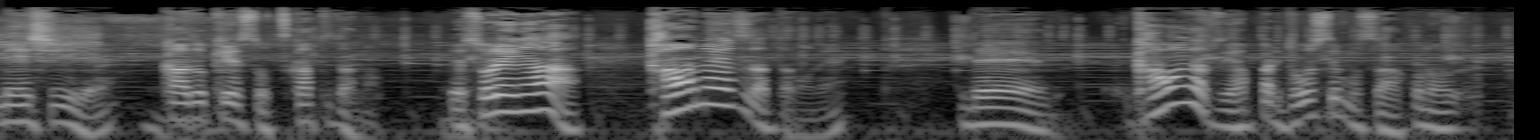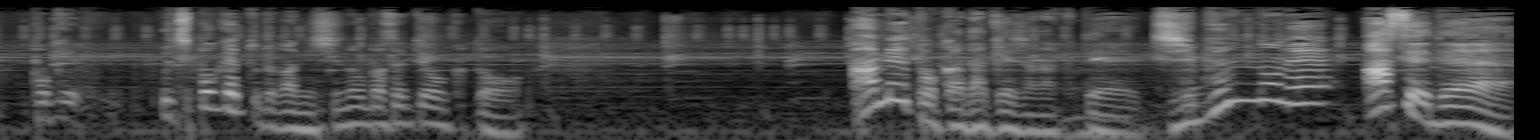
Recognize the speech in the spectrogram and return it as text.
名刺入れカードケースを使ってたのでそれが革のやつだったのねで革だとやっぱりどうしてもさこのポケ内ポケットとかに忍ばせておくと雨とかだけじゃなくて自分のね汗で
